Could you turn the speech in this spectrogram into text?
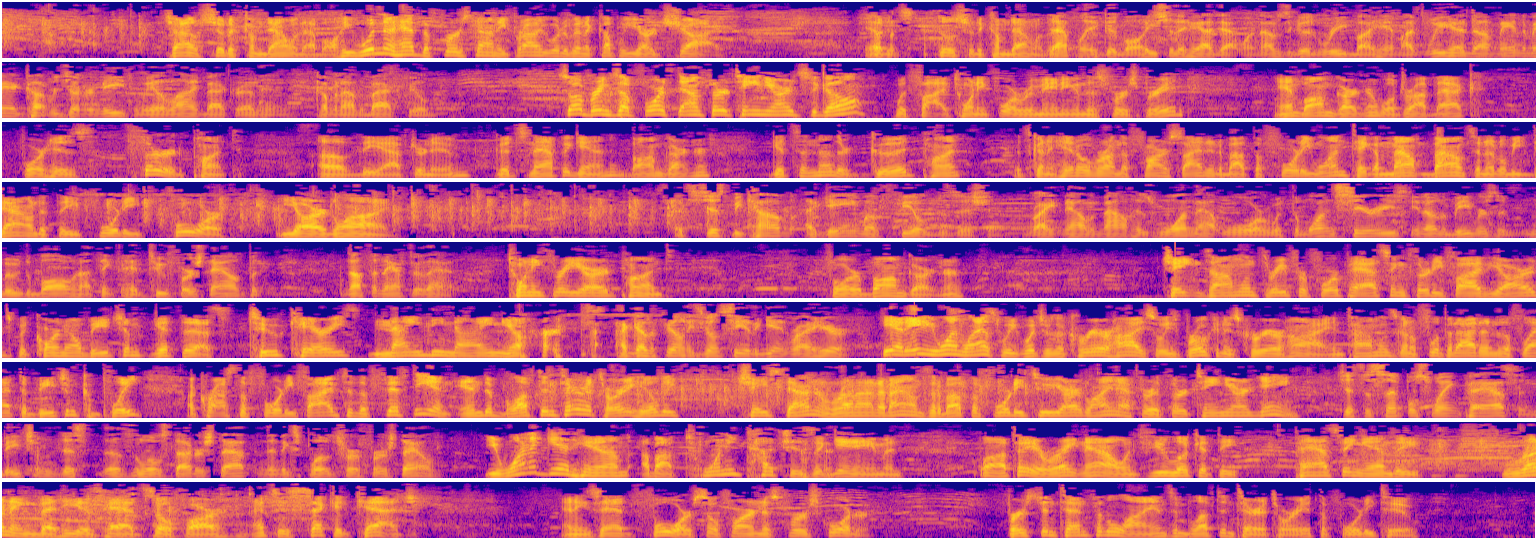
Childs should have come down with that ball. He wouldn't have had the first down. He probably would have been a couple yards shy. Yeah, but, but it still should have come down with it. Definitely a good ball. He should have had that one. That was a good read by him. I, we had uh, man-to-man coverage underneath, and we had a linebacker on him coming out of the backfield. So it brings up fourth down, 13 yards to go with 5.24 remaining in this first period. And Baumgartner will drop back for his third punt of the afternoon. Good snap again. And Baumgartner gets another good punt that's going to hit over on the far side at about the 41, take a mount bounce, and it'll be down at the 44 yard line. It's just become a game of field position. Right now, the Mount has won that war with the one series. You know, the Beavers have moved the ball, and I think they had two first downs, but nothing after that. 23 yard punt for Baumgartner. Chayton Tomlin, three for four passing, 35 yards, but Cornell Beecham, get this, two carries, 99 yards. I got a feeling he's going to see it again right here. He had 81 last week, which was a career high, so he's broken his career high. And Tomlin's going to flip it out into the flat to Beecham, complete across the 45 to the 50 and into Bluffton territory. He'll be chased down and run out of bounds at about the 42 yard line after a 13 yard gain. Just a simple swing pass, and Beecham just does a little stutter step and then explodes for a first down. You want to get him about 20 touches a game, and well, I'll tell you right now, if you look at the passing and the running that he has had so far. That's his second catch. And he's had four so far in this first quarter. First and 10 for the Lions in Bluffton territory at the 42.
